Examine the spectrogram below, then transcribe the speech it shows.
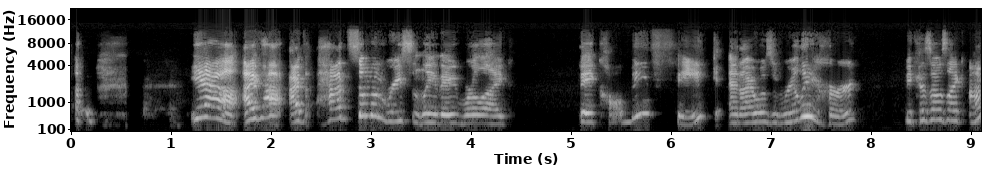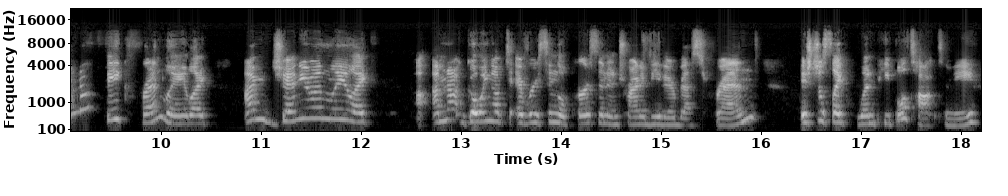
yeah i've had i've had someone recently they were like they called me fake and i was really hurt because I was like, I'm not fake friendly. Like, I'm genuinely like, I'm not going up to every single person and trying to be their best friend. It's just like when people talk to me,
